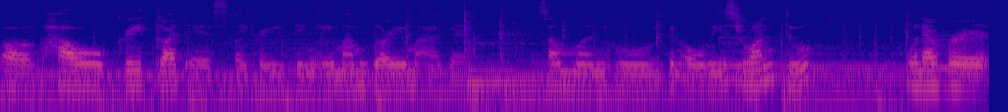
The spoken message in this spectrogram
of how great God is by creating a Ma'am Glory Maaga, someone who you can always run to whenever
